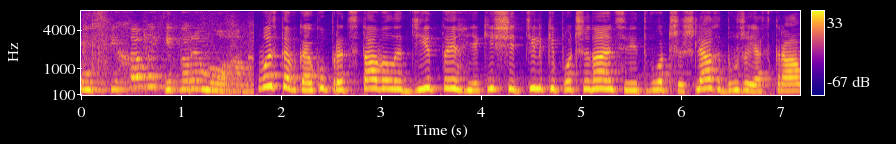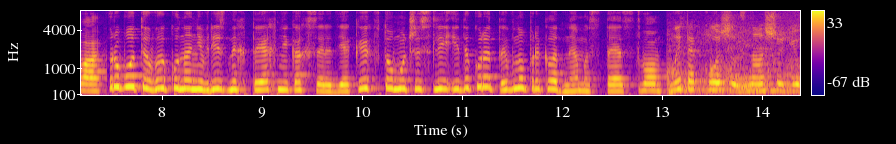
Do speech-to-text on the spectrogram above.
успіхами і перемогами. Виставка, яку представили діти, які ще тільки починають свій творчий шлях, дуже яскрава. Роботи виконані в різних техніках, серед яких в тому числі і декоративно-прикладне мистецтво. Ми також з нашою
